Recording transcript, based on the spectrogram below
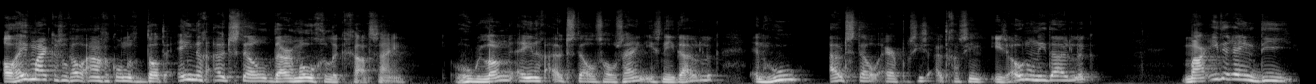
Al heeft Microsoft wel aangekondigd dat enig uitstel daar mogelijk gaat zijn. Hoe lang enig uitstel zal zijn, is niet duidelijk. En hoe uitstel er precies uit gaat zien, is ook nog niet duidelijk. Maar iedereen die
